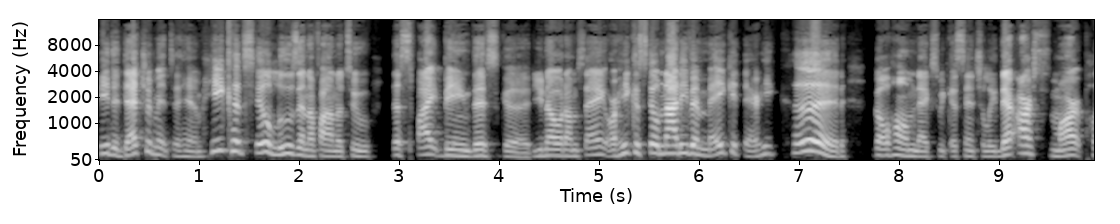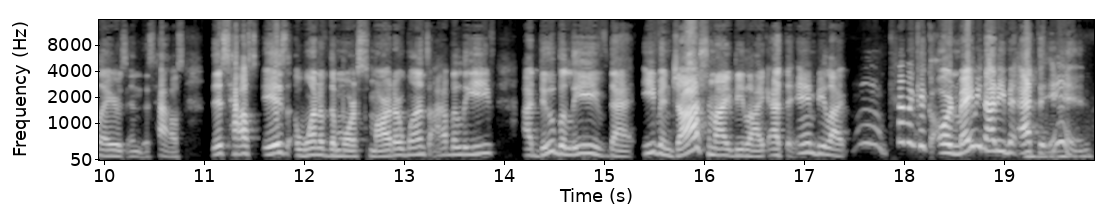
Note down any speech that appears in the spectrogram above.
be the detriment to him. He could still lose in the final two despite being this good. You know what I'm saying? Or he could still not even make it there. He could go home next week, essentially. There are smart players in this house. This house is one of the more smarter ones, I believe. I do believe that even Josh might be like at the end, be like, mm, Kevin could, or maybe not even at the end.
